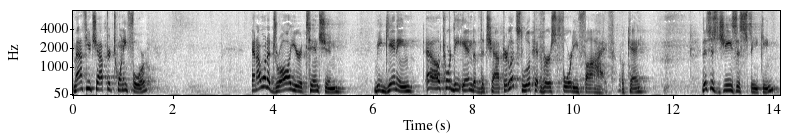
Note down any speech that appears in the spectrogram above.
Matthew chapter 24. And I want to draw your attention beginning oh, toward the end of the chapter. Let's look at verse 45, okay? This is Jesus speaking.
